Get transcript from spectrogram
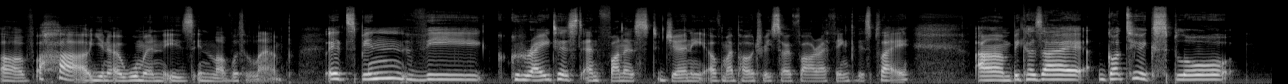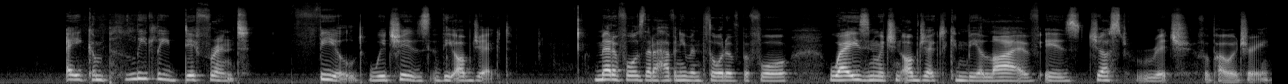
of aha, you know, a woman is in love with a lamp. It's been the greatest and funnest journey of my poetry so far, I think, this play, um, because I got to explore a completely different field, which is the object. Metaphors that I haven't even thought of before, ways in which an object can be alive, is just rich for poetry.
